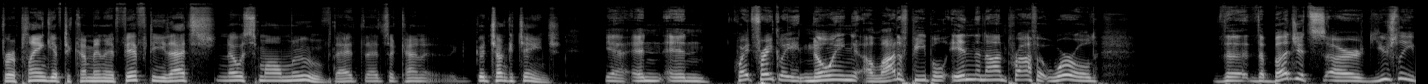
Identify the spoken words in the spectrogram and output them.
for a planned gift to come in at 50, that's no small move. That That's a kind of good chunk of change. Yeah. And, and quite frankly, knowing a lot of people in the nonprofit world, the the budgets are usually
